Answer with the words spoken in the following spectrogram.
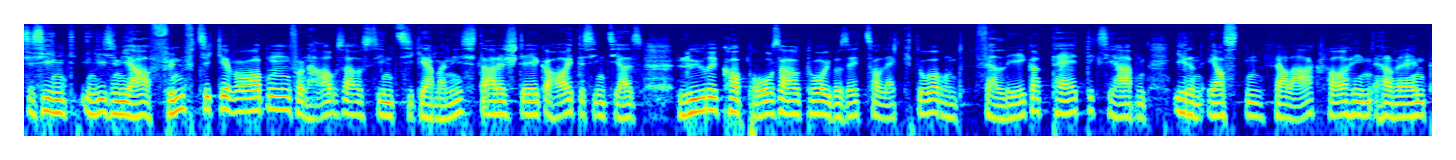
Sie sind in diesem Jahr 50 geworden. Von Haus aus sind Sie Germanist, alle Steger. Heute sind Sie als Lyriker, Prosautor, Übersetzer, Lektor und Verleger tätig. Sie haben Ihren ersten Verlag vorhin erwähnt.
